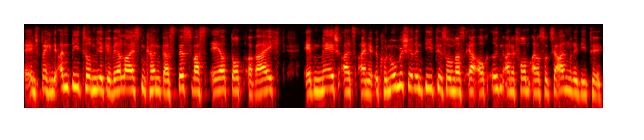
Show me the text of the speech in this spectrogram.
entsprechende Anbieter mir gewährleisten kann, dass das, was er dort erreicht, eben mehr ist als eine ökonomische Rendite, sondern dass er auch irgendeine Form einer sozialen Rendite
